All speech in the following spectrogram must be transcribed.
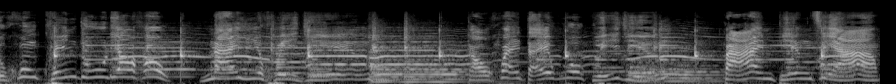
玉红困住了，好难以回京。高怀带我归京，搬兵将，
